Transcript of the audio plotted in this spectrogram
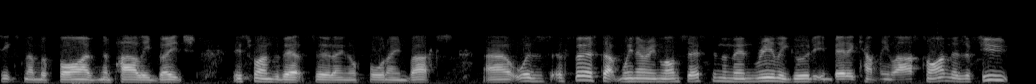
six, number five, Nepali Beach. This one's about thirteen or fourteen bucks. Uh, was a first up winner in Launceston and then really good in better company last time. There's a few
